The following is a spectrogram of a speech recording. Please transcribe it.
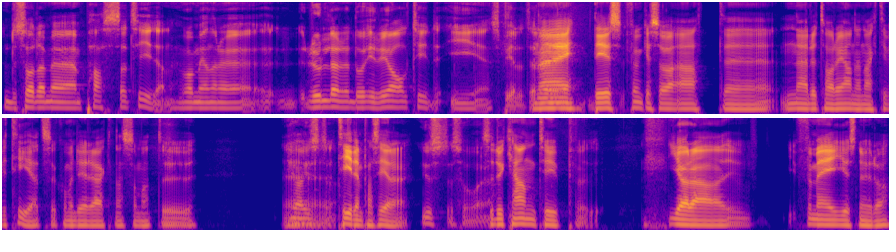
Du sa det med passa tiden. Vad menar du? Rullar det då i realtid i spelet? eller? Nej, det funkar så att eh, när du tar dig an en aktivitet så kommer det räknas som att du Ja, just det. tiden passerar. Just det, så var det. Så du kan typ göra, för mig just nu då,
